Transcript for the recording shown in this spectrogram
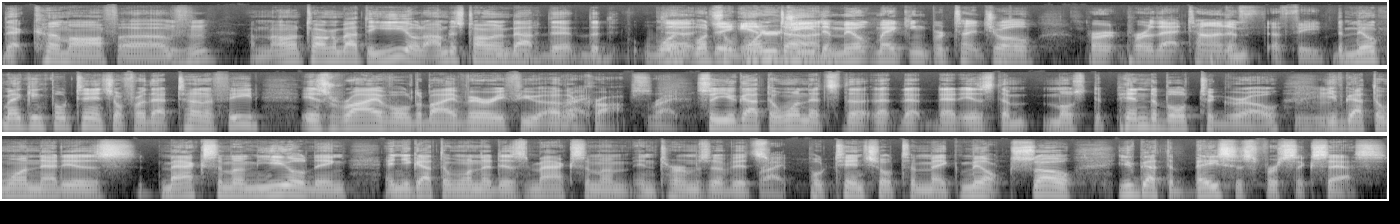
that come off of. I'm not talking about the yield. I'm just talking about the the one. the, what's the energy ton? the milk making potential per per that ton of, of feed the milk making potential for that ton of feed is rivaled by very few other Right, crops. right. So you got the one that's the that, that, that is the most dependable to grow. Mm-hmm. You've got the one that is maximum yielding, and you got the one that is maximum in terms of its Right. potential to make milk. So you've got the basis for success.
